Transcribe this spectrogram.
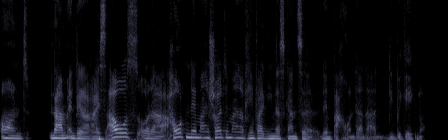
Und nahmen entweder Reis aus oder hauten dem einen, scheuten dem einen. Auf jeden Fall ging das Ganze den Bach runter, da die Begegnung.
